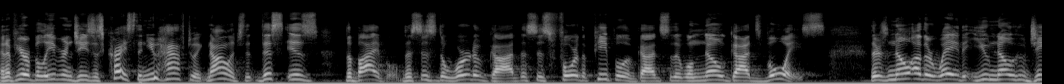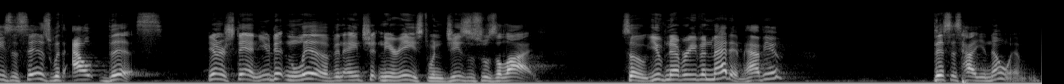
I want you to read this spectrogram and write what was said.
And if you're a believer in Jesus Christ, then you have to acknowledge that this is the Bible. This is the Word of God. This is for the people of God so that we'll know God's voice. There's no other way that you know who Jesus is without this. You understand? You didn't live in ancient Near East when Jesus was alive. So you've never even met him, have you? This is how you know him.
